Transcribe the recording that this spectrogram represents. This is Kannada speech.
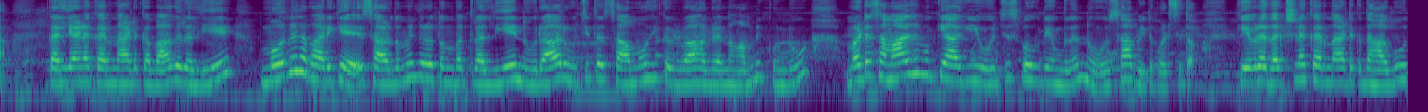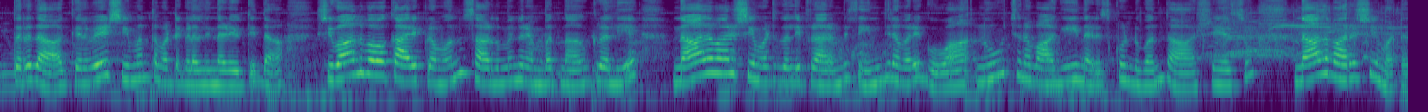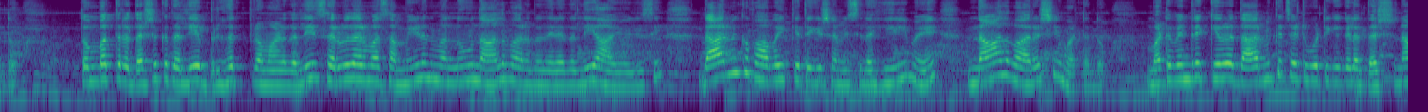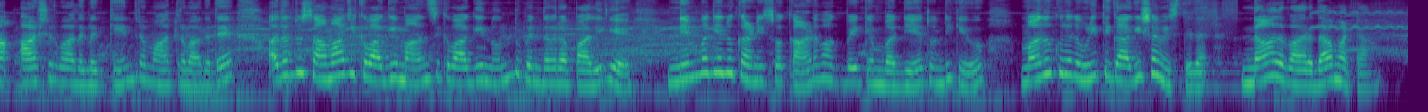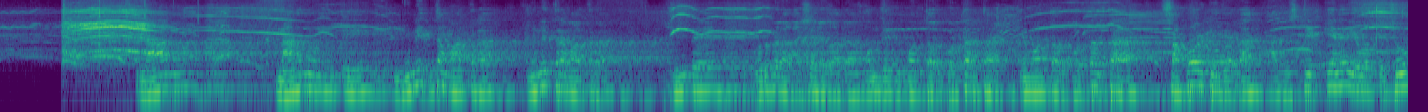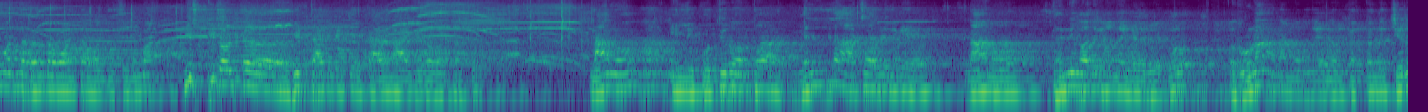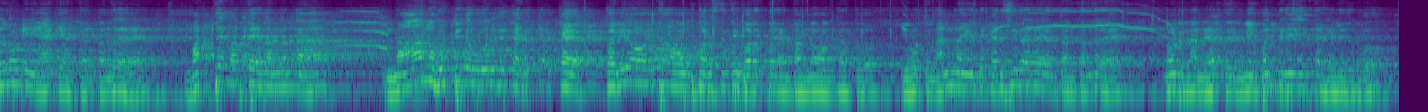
ಕಲ್ಯಾಣ ಕರ್ನಾಟಕ ಭಾಗದಲ್ಲಿಯೇ ಮೊದಲ ಬಾರಿಗೆ ಸಾವಿರದ ಒಂಬೈನೂರ ತೊಂಬತ್ತರಲ್ಲಿಯೇ ನೂರಾರು ಉಚಿತ ಸಾಮೂಹಿಕ ವಿವಾಹಗಳನ್ನು ಹಮ್ಮಿಕೊಂಡು ಮಠ ಸಮಾಜಮುಖಿಯಾಗಿ ಯೋಚಿಸಬಹುದು ಎಂಬುದನ್ನು ಸಾಬೀತುಪಡಿಸಿತು. ಕೇವಲ ದಕ್ಷಿಣ ಕರ್ನಾಟಕದ ಹಾಗೂ ಉತ್ತರದ ಕೆಲವೇ ಶ್ರೀಮಂತ ಮಠಗಳಲ್ಲಿ ನಡೆಯುತ್ತಿದ್ದ ಶಿವಾನುಭವ ಕಾರ್ಯಕ್ರಮವನ್ನು ಸಾವಿರದ ಒಂಬೈನೂರ ಎಂಬತ್ನಾಲ್ಕರಲ್ಲಿಯೇ ನಾಲವಾರು ಶ್ರೀಮಠದಲ್ಲಿ ಪ್ರಾರಂಭಿಸಿ ಇಂದಿನವರೆಗೂ ನೂತನವಾಗಿ ನಡೆಸಿಕೊಂಡು ಬಂದ ಶ್ರೇಯಸ್ಸು ನಾಲವಾರ ಶ್ರೀಮಠದ್ದು. ತೊಂಬತ್ತರ ದಶಕದಲ್ಲಿಯೇ ಬೃಹತ್ ಪ್ರಮಾಣದಲ್ಲಿ ಸರ್ವಧರ್ಮ ಸಮ್ಮೇಳನವನ್ನು ನಾಲ್ವಾರದ ನೆಲದಲ್ಲಿ ಆಯೋಜಿಸಿ ಧಾರ್ಮಿಕ ಭಾವೈಕ್ಯತೆಗೆ ಶ್ರಮಿಸಿದ ಹಿರಿಮೆ ನಾಲವಾರ ಶ್ರೀಮಠದ್ದು ಮಠವೆಂದರೆ ಕೇವಲ ಧಾರ್ಮಿಕ ಚಟುವಟಿಕೆಗಳ ದರ್ಶನ, ಆಶೀರ್ವಾದಗಳ ಕೇಂದ್ರ ಮಾತ್ರವಾಗದೆ ಅದೊಂದು ಸಾಮಾಜಿಕವಾಗಿ, ಮಾನಸಿಕವಾಗಿ ನೊಂದು ಬೆಂದವರ ಪಾಲಿಗೆ ನೆಮ್ಮದಿಯನ್ನು ಕರುಣಿಸುವ ಕಾರಣವಾಗಬೇಕೆಂಬ ಧ್ಯೇಯದೊಂದಿಗೆ ಮನುಕುಲದ ಉಳಿತಿಗಾಗಿ ಶ್ರಮಿಸುತ್ತಿದೆ ನಾಲ್ವಾರದ ಮಠ. ನಾನು ನಾನು ಇಲ್ಲಿ ನಿಮಿತ್ತ ಮಾತ್ರ ನಿಮಿತ್ತ ಮಾತ್ರ ಹಿಂದೆ ಗುರುಗಳ ಆಶೀರ್ವಾದ, ಮುಂದೆ ನಿಮ್ಮಂಥವ್ರು ಕೊಟ್ಟಂಥ ನಿಮ್ಮಂಥವ್ರು ಕೊಟ್ಟಂಥ ಸಪೋರ್ಟ್ ಇದೆಯಲ್ಲ ಅದಿಷ್ಟಕ್ಕೇ ಇವತ್ತು ಅನ್ನುವಂಥ ಒಂದು ಸಿನಿಮಾ ಇಷ್ಟು ದೊಡ್ಡ ಹಿಟ್ ಆಗಲಿಕ್ಕೆ ಕಾರಣ ಆಗಿರುವಂಥದ್ದು. ನಾನು ಇಲ್ಲಿ ಕೂತಿರುವಂಥ ಎಲ್ಲ ಆಚಾರ್ಯರಿಗೆ ನಾನು ಧನ್ಯವಾದಗಳನ್ನ ಹೇಳಬೇಕು. ಋಣ ನನ್ನ ಏನಂತಂತಂದ್ರೆ ಚಿರಋಣಿ ಯಾಕೆ ಅಂತಂತಂದರೆ ಮತ್ತೆ ಮತ್ತೆ ನನ್ನನ್ನು ನಾನು ಹುಟ್ಟಿದ ಊರಿಗೆ ಕರೆ ಕರೆಯುವಂತಹ ಒಂದು ಪರಿಸ್ಥಿತಿ ಬರುತ್ತೆ ಅಂತ ಅನ್ನೋವಂಥದ್ದು ಇವತ್ತು ನನ್ನ ಇಲ್ಲಿ ಕರೆಸಿದ್ದಾರೆ ಅಂತಂತಂದ್ರೆ ನೋಡಿ ನಾನು ಹೇಳ್ತೀನಿ, ನೀವು ಬಂದಿರಿ ಅಂತ ಹೇಳಿದರು.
